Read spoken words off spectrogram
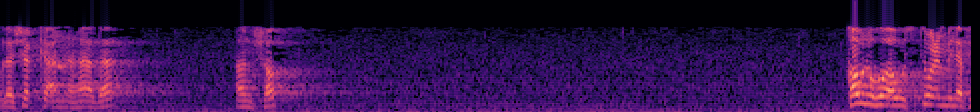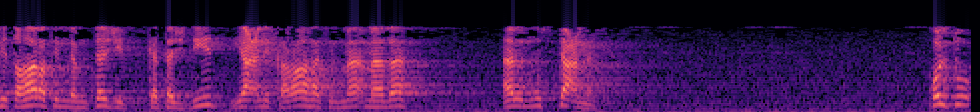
ولا شك أن هذا أنشط. قوله أو استعمل في طهارة لم تجد كتجديد يعني كراهة الماء ماذا؟ المستعمل. قلت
